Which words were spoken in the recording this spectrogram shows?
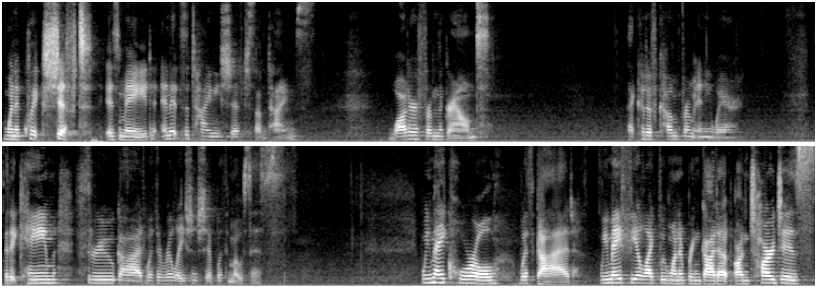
when a quick shift is made, and it's a tiny shift sometimes. Water from the ground that could have come from anywhere but it came through God with a relationship with Moses. We may quarrel with God. We may feel like we want to bring God up on charges,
